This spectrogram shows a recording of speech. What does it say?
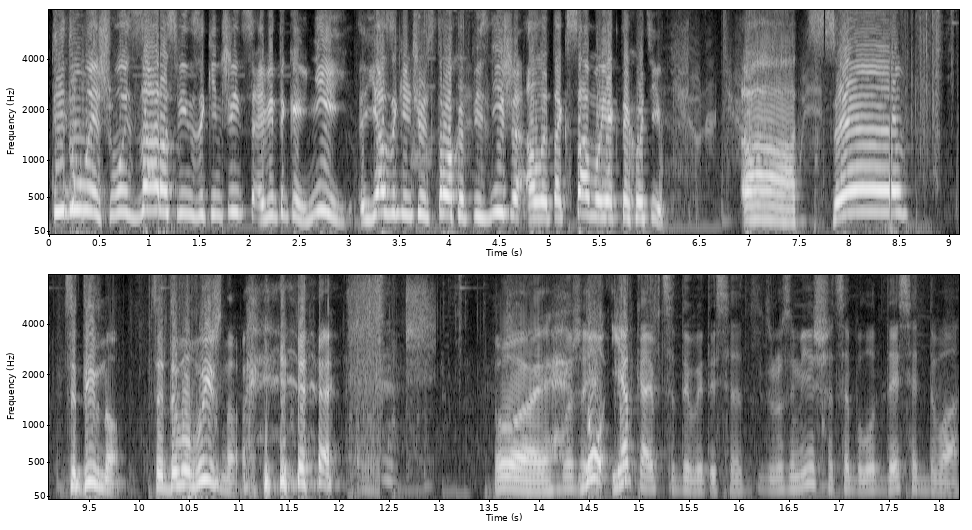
Ти думаєш, ось зараз він закінчиться, а він такий, ні, я закінчусь трохи пізніше, але так само, як ти хотів. А, це. Це дивно. Це дивовижно. Ой. Боже, ну, як я кайф це дивитися. Розумієш, що це було 10-2.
